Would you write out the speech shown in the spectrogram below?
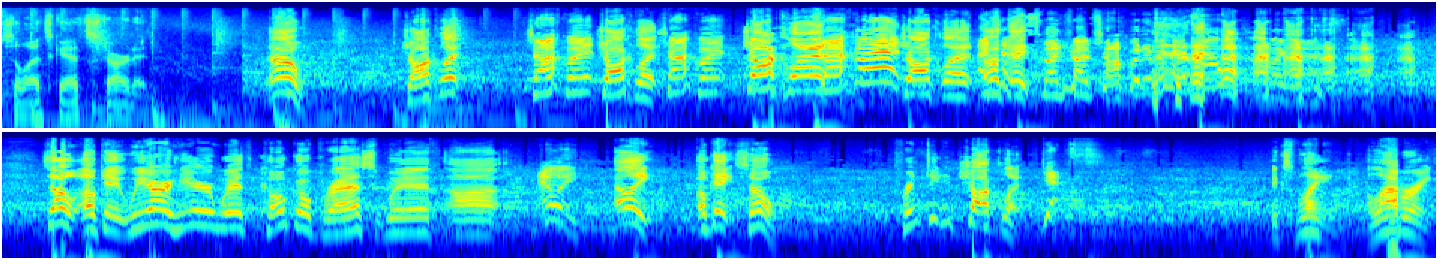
so let's get started. Oh, chocolate, Chocolate. chocolate, Chocolate. chocolate, Chocolate. chocolate. I Okay, SpongeBob chocolate in my head now. oh my goodness. so okay, we are here with Cocoa Press with uh, Ellie. Ellie. Okay, so printing chocolate. Yes. Explain, elaborate.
